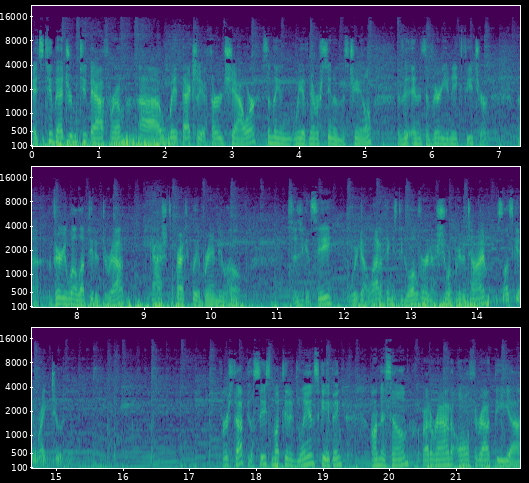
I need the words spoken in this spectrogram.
It's two bedroom, two bathroom uh, with actually a third shower, something we have never seen on this channel. And it's a very unique feature. Uh, very well updated throughout. Gosh, it's practically a brand new home. So as you can see, we've got a lot of things to go over in a short period of time. So let's get right to it. First up, you'll see some updated landscaping on this home, right around all throughout the, uh,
